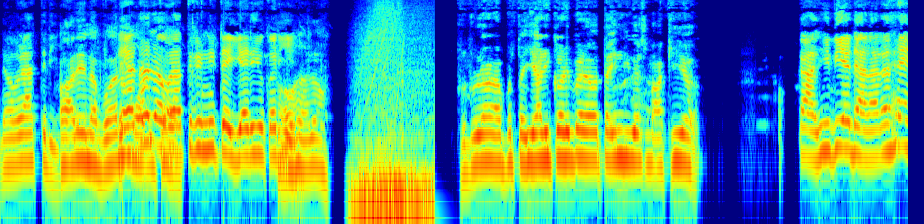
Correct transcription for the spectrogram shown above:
નવરાત્રી. અરે. નવરાત્રી ની તૈયારીઓ કરીએ. ફૂટુલા આપણે તૈયારી કરી પડે ત્રણ દિવસ બાકી છે. કાલથી બે ડાલા રહે.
